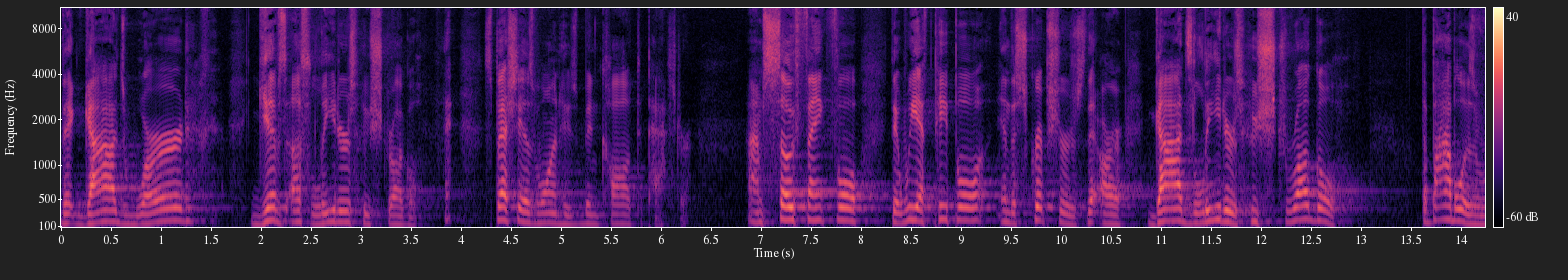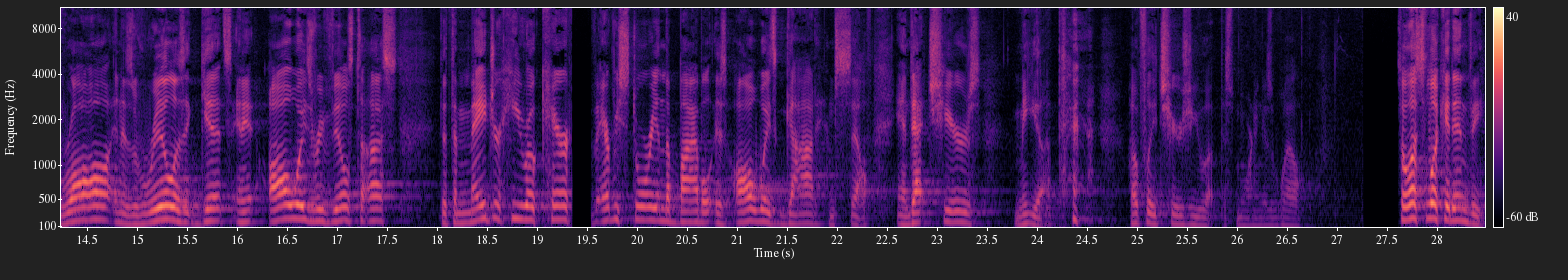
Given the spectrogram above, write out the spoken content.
that God's word gives us leaders who struggle, especially as one who's been called to pastor. I'm so thankful that we have people in the scriptures that are God's leaders who struggle. The Bible is raw and as real as it gets, and it always reveals to us that the major hero character of every story in the Bible is always God Himself. And that cheers me up. Hopefully, it cheers you up this morning as well. So let's look at envy,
